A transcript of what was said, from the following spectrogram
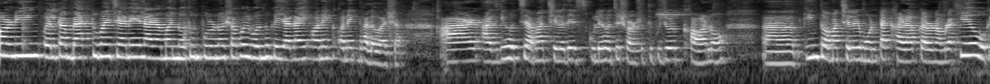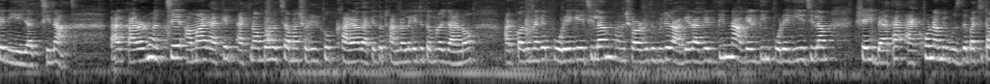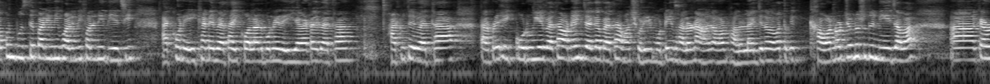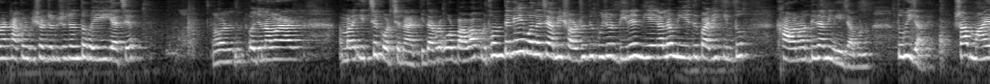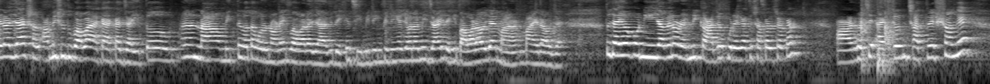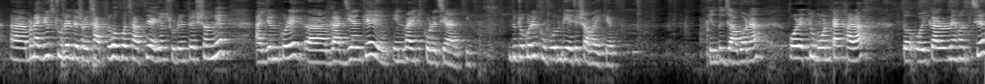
Morning welcome back to my channel আর আমার নতুন পুরনো সকল বন্ধুকে জানাই অনেক অনেক ভালোবাসা। আর আজকে হচ্ছে আমার ছেলেদের স্কুলে হচ্ছে সরস্বতী পুজোর খাওয়ানো। কিন্তু আমার ছেলের মনটা খারাপ কারণ আমরা কেউ ওকে নিয়ে যাচ্ছি না। তার কারণ হচ্ছে আমার একে, এক নম্বর হচ্ছে আমার শরীর খুব খারাপ, একে তো ঠান্ডা লেগেছে তোমরা জানো। আর কদিন আগে পড়ে গিয়েছিলাম মানে সরস্বতী পুজোর আগের আগের দিন না, আগের দিন পড়ে গিয়েছিলাম, সেই ব্যথা এখন আমি বুঝতে পারছি, তখন বুঝতে পারিনি, ফলেনি ফলেনি দিয়েছি, এখন এইখানে ব্যথা এই কলার বোনের এই জায়গাটায় ব্যথা, হাঁটুতে ব্যথা, তারপরে এই করুয়ে ব্যথা, অনেক জায়গায় ব্যথা, আমার শরীর মোটেই ভালো না, আমার আমার ভালো লাগছে না, বাবা তোকে খাওয়ানোর জন্য শুধু নিয়ে যাওয়া কেননা ঠাকুর বিসর্জন বিসর্জন তো হয়েই গেছে, আমার, ওই জন্য আমার আর মানে ইচ্ছে করছে না আর কি, তারপরে ওর বাবা প্রথম থেকেই বলেছে, আমি সরস্বতী পুজোর দিনে নিয়ে গেলেও নিয়ে যেতে পারি, কিন্তু খাওয়ানোর দিনে আমি নিয়ে যাব না। তুমি যাবে। সব মায়েরা যায়, সব আমি শুধু বাবা একা একা যাই। তো না, মিথ্যে কথা বলুন অনেক বাবারা যায়, আমি দেখেছি। মিটিং ফিটিংয়ে যখন আমি যাই, দেখি বাবারাও যায় মায়েরাও যায়। তো যাই হোক, ও নিয়ে যাবে না, ওর এমনি কাজও করে গেছে সকাল সকাল। আর হচ্ছে একজন ছাত্রের সঙ্গে মানে একজন স্টুডেন্টের সঙ্গে, ছাত্র হোক বা ছাত্রী, একজন স্টুডেন্টের সঙ্গে একজন করে গার্জিয়ানকে ইনভাইট করেছে আর কি। দুটো করে কুপন দিয়েছে সবাইকে। কিন্তু যাব না। ওর একটু মনটা খারাপ। তো ওই কারণে হচ্ছে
